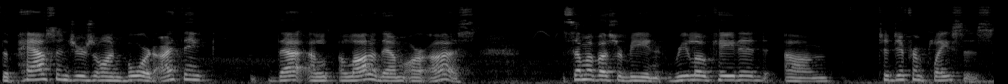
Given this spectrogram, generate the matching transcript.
the passengers on board, I think that a, a lot of them are us. Some of us are being relocated um, to different places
